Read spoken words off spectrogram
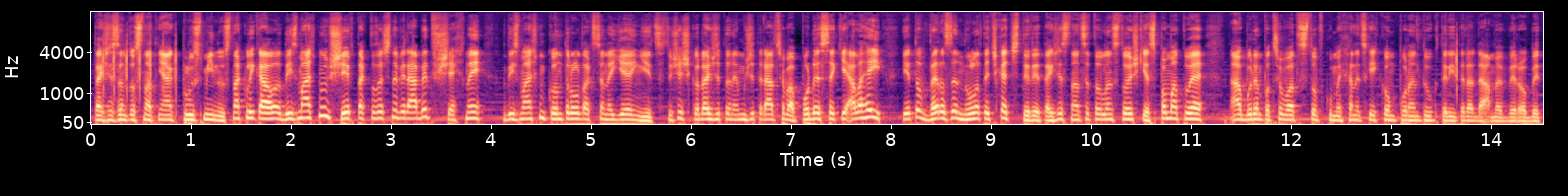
Takže jsem to snad nějak plus minus naklikal. Když zmáčknu shift, tak to začne vyrábět všechny, když zmáčknu control, tak se neděje nic. Což je škoda, že to nemůžete dát třeba po desetě, ale hej, je to verze 0.4, takže snad se tohle ještě zpamatuje a budeme potřebovat stovku mechanických komponentů, který teda dáme vyrobit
